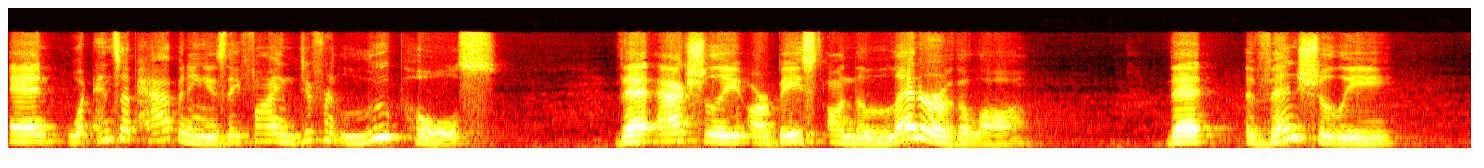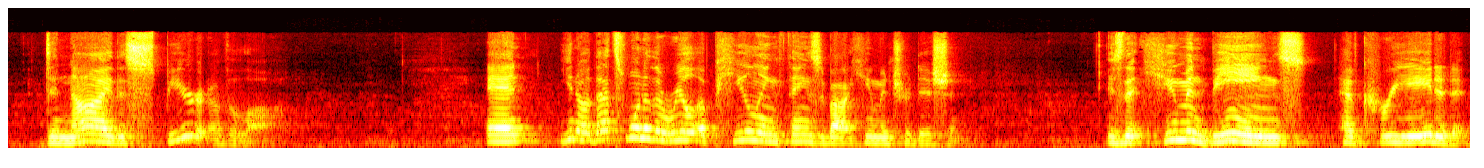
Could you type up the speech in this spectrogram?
And what ends up happening is they find different loopholes that actually are based on the letter of the law that eventually deny the spirit of the law. And, you know, that's one of the real appealing things about human tradition, is that human beings have created it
